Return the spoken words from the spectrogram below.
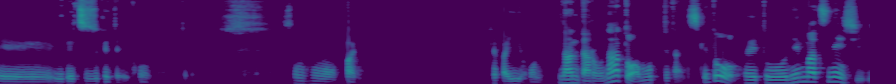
えー、売れ続けている本なので、その辺はやっぱり、やっぱいい本なんだろうなとは思ってたんですけど、えっ、ー、と、年末年始、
